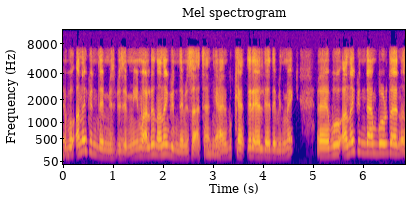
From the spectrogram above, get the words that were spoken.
E, bu ana gündemimiz bizim. Mimarlığın ana gündemi zaten. Yani bu kentleri elde edebilmek. E, bu ana gündem burada nasıl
